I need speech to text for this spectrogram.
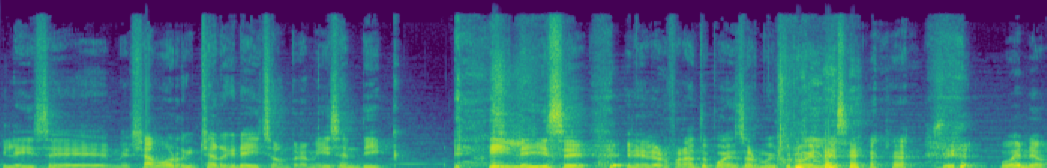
y le dice, me llamo Richard Grayson, pero me dicen Dick. y le dice, en el orfanato pueden ser muy crueles. Bueno,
